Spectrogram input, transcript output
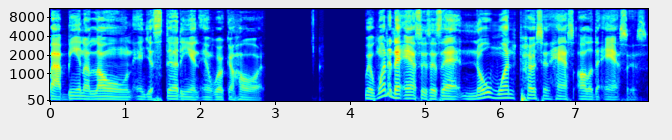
by being alone and just studying and working hard? Well, one of the answers is that no one person has all of the answers.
